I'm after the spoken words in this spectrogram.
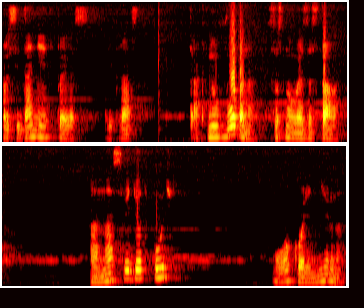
Проседание FPS. Прекрасно. Так, ну вот она, сосновая застава. А нас ведет путь. О, корень мирно.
